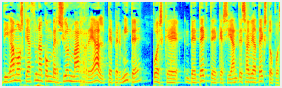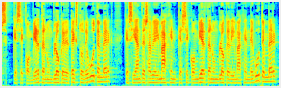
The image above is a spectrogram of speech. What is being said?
digamos que hace una conversión más real, te permite pues que detecte que si antes había texto, pues que se convierta en un bloque de texto de Gutenberg, que si antes había imagen, que se convierta en un bloque de imagen de Gutenberg,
